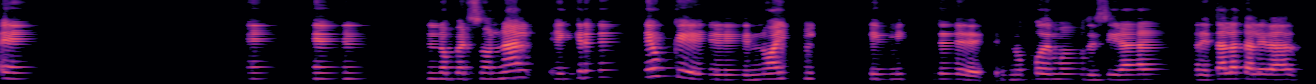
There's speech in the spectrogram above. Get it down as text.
Eh, en lo personal, eh, creo que no hay límite, no podemos decir de tal a tal edad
